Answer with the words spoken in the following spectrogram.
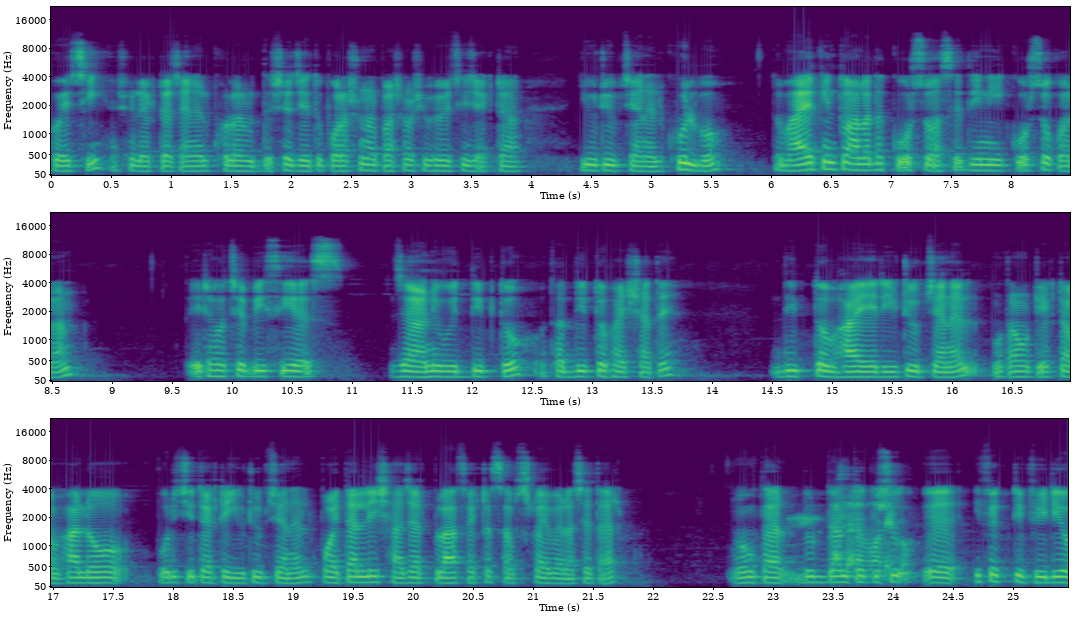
হয়েছি। আসলে একটা চ্যানেল খোলার উদ্দেশ্যে যেহেতু পড়াশোনার পাশাপাশি ভেবেছি যে একটা ইউটিউব চ্যানেল খুলবো। তো ভাইয়ের কিন্তু আলাদা কোর্সও আছে, তিনি কোর্সও করান। এটা হচ্ছে বিসিএস জার্নি উইথ দীপ্ত অর্থাৎ দীপ্ত ভাইয়ের সাথে। দীপ্ত ভাইয়ের ইউটিউব চ্যানেল মোটামুটি একটা ভালো পরিচিত একটা ইউটিউব চ্যানেল। পঁয়তাল্লিশ হাজার প্লাস একটা সাবস্ক্রাইবার আছে তার। এবং তার দুর্দান্ত কিছু ইফেক্টিভ ভিডিও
